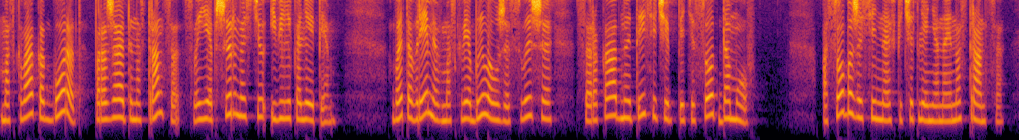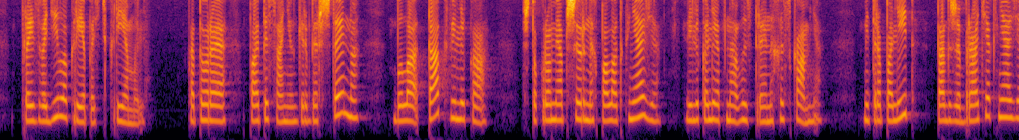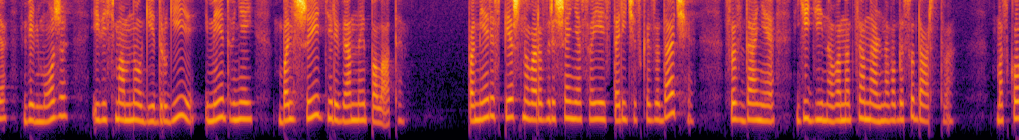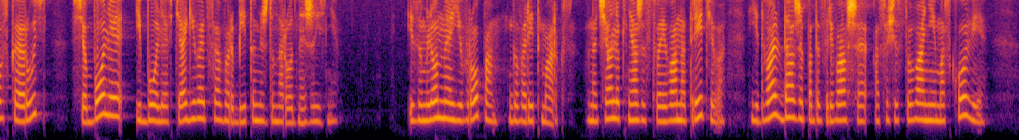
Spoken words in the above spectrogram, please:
Москва как город поражает иностранца своей обширностью и великолепием. В это время в Москве было уже свыше 41 500 домов. Особо же сильное впечатление на иностранца производила крепость Кремль, которая, по описанию Герберштейна, была так велика, что кроме обширных палат князя, великолепно выстроенных из камня, митрополит, также братья князя, вельможи и весьма многие другие имеют в ней большие деревянные палаты. По мере спешного разрешения своей исторической задачи создания единого национального государства, Московская Русь все более и более втягивается в орбиту международной жизни. Изумленная Европа, говорит Маркс, в начале княжества Ивана III, едва ли даже подозревавшая о существовании Московии,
